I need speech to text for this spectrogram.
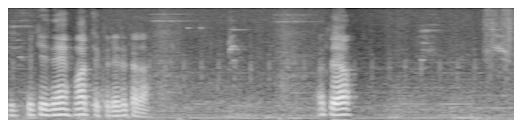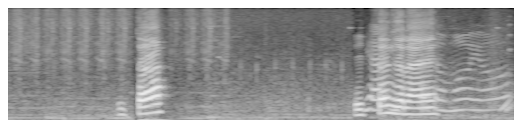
一匹ね待ってくれるからあったよ行った行ったんじゃないや行ったと思うよ。行っ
